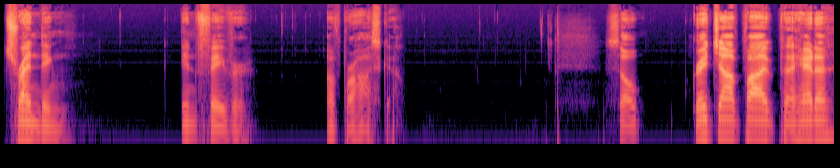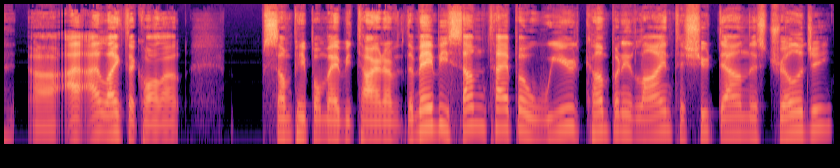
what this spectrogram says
trending in favor of Prochazka. So great job by Pereira. Uh, I, I like the call out. Some people may be tired of. There may be some type of weird company line to shoot down this trilogy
